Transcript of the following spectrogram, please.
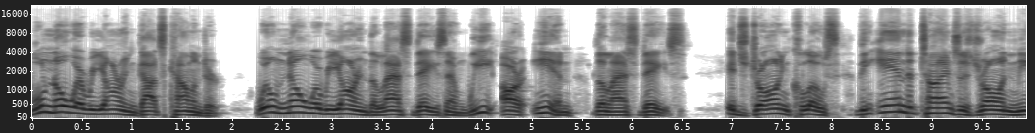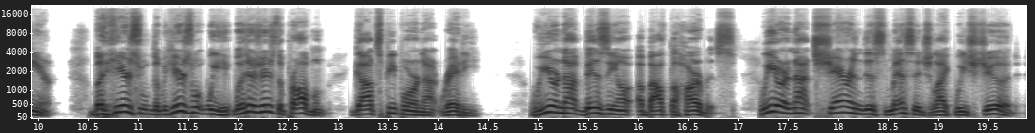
we'll know where we are in God's calendar. We'll know where we are in the last days, and we are in the last days. It's drawing close. The end of times is drawing near. But here's the, here's what we well, here's, the problem. God's people are not ready. We are not busy about the harvest. We are not sharing this message like we should.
